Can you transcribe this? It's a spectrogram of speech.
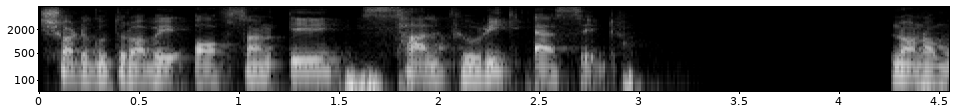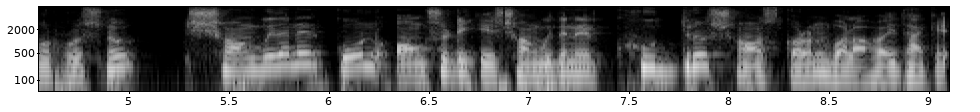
সঠিক উত্তর হবে অপশান এ, সালফিউরিক অ্যাসিড। ন নম্বর প্রশ্ন, সংবিধানের কোন অংশটিকে সংবিধানের ক্ষুদ্র সংস্করণ বলা হয়ে থাকে?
